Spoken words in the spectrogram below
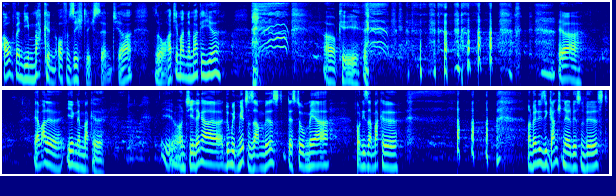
auch wenn die Macken offensichtlich sind. Ja? So, hat jemand eine Macke hier? okay. ja, wir haben alle irgendeine Macke. Und je länger du mit mir zusammen bist, desto mehr von dieser Macke. Und wenn du sie ganz schnell wissen willst,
